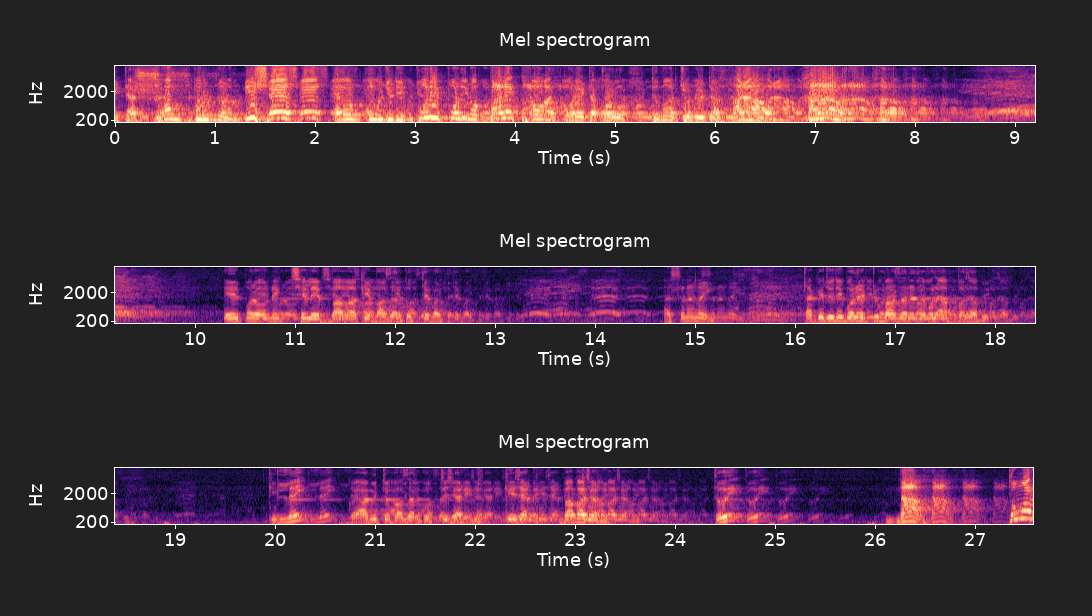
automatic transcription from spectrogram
এটা সম্পূর্ণ নিষেধ এবং তুমি যদি পরিপূর্ণ বালে খাওয়ার পর এটা করো, তোমার জন্য এটা হারাম হারাম হারাম। এরপরে অনেক ছেলে বাবাকে বাজার করতে পাঠায় আসে না নাই? তাকে যদি বলে একটু বাজারে যা বলে আব্বা যাবে। কিনলেই আমি তো বাজার করতে জানি না। কে জানে? বাবা জানে। তুই? না। তোমার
